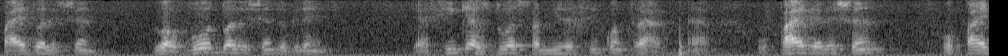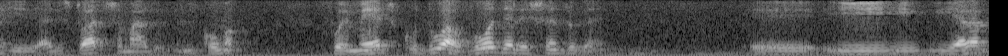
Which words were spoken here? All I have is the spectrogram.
pai do Alexandre, do avô do Alexandre Grande. É assim que as duas famílias se encontraram. Né? O pai de Alexandre, o pai de Aristóteles, chamado Nicômaco, foi médico do avô de Alexandre Grande. E, e, era,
